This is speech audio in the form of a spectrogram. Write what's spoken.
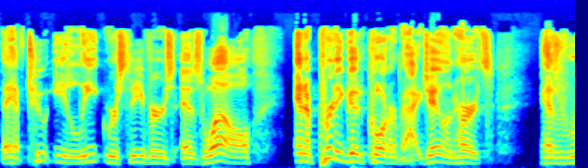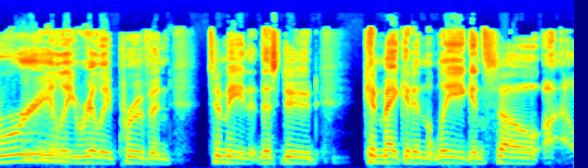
They have two elite receivers as well and a pretty good quarterback. Jalen Hurts has really, mm-hmm. really proven to me that this dude can make it in the league. And so uh,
